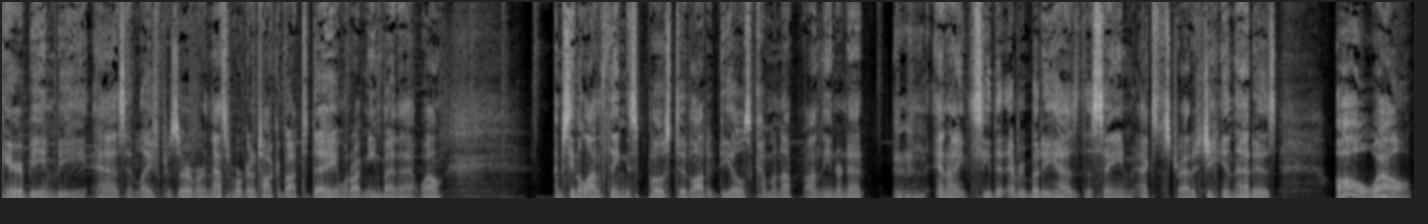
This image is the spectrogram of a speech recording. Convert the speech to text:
Airbnb as a life preserver. And that's what we're going to talk about today. And what do I mean by that? Well, I'm seeing a lot of things posted, a lot of deals coming up on the internet. and I see that everybody has the same exit strategy, and that is, oh well,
